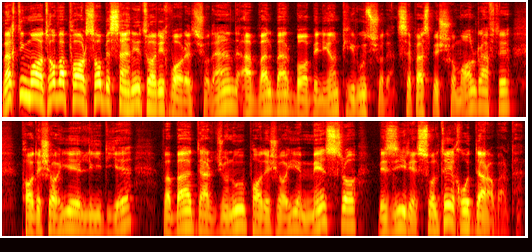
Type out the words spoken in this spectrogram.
وقتی مادها و پارسا به صحنه تاریخ وارد شدند اول بر بابلیان پیروز شدند. سپس به شمال رفته پادشاهی لیدیه و بعد در جنوب پادشاهی مصر را به زیر سلطه خود درآوردند.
